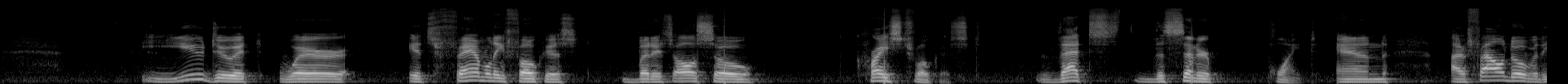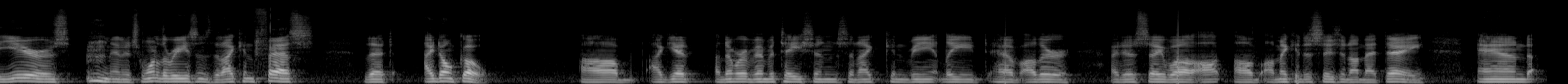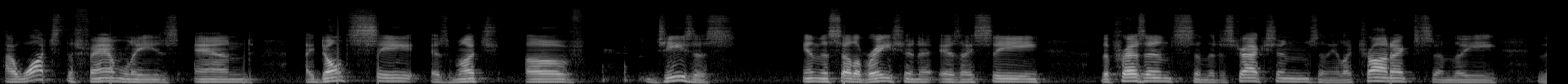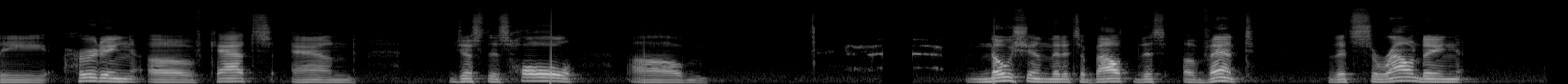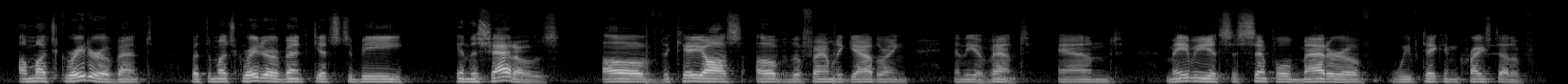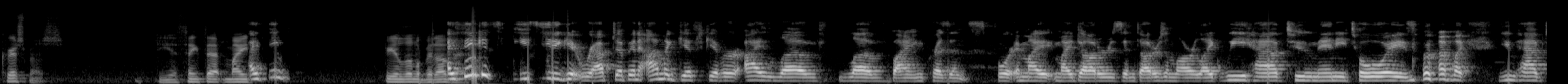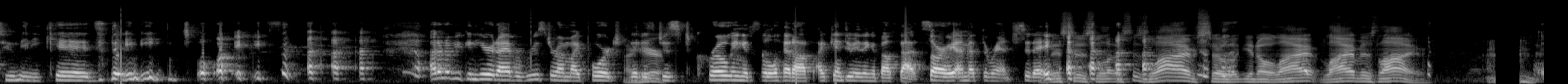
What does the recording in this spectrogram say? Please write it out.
You do it where it's family focused but it's also Christ focused. That's the center point. And I've found over the years, and it's one of the reasons that I confess that I don't go. Um, I get a number of invitations, and I conveniently have other. I just say, well, I'll, I'll, I'll make a decision on that day. And I watch the families, and I don't see as much of Jesus in the celebration as I see the presents and the distractions and the electronics and the the herding of cats and just this whole um, notion that it's about this event that's surrounding a much greater event, but the much greater event gets to be in the shadows of the chaos of the family gathering and the event. And maybe it's a simple matter of we've taken Christ out of Christmas. Do you think that might I think be a little bit of I that? think it's easy to get wrapped up in it. I'm a gift giver. I love love buying presents for and my my daughters and daughters-in-law are like, "We have too many toys." I'm like, "You have too many kids. They need toys." I don't know if you can hear it. I have a rooster on my porch that is just crowing its little head off. I can't do anything about that. Sorry, I'm at the ranch today. this is this is live, so you know, live live is live.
